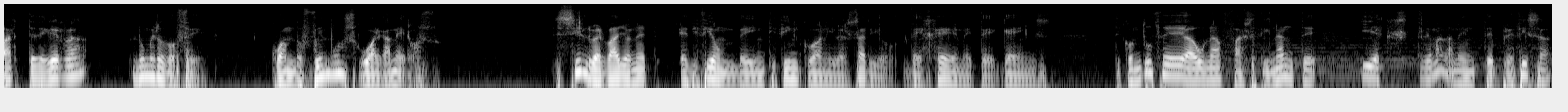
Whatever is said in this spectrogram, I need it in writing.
Parte de guerra número 12. cuando fuimos guargameros. Silver Bayonet, edición 25 aniversario de GMT Games, te conduce a una fascinante y extremadamente precisa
